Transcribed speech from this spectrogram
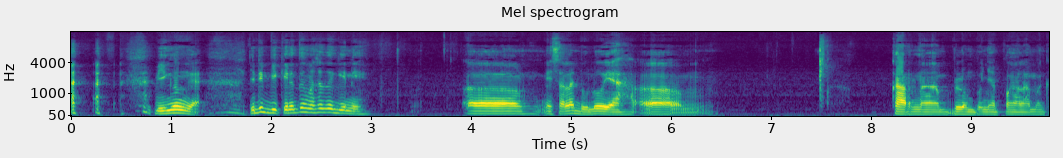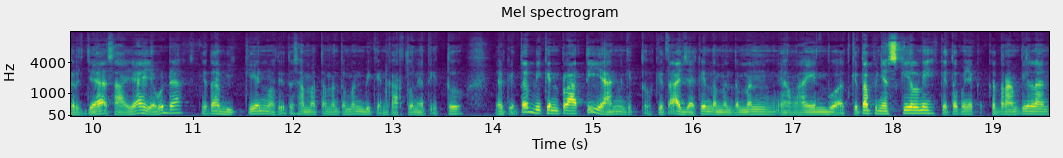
Bingung nggak? Jadi bikin itu maksudnya gini uh, misalnya dulu ya um, karena belum punya pengalaman kerja saya ya udah kita bikin waktu itu sama teman-teman bikin kartunet itu. Ya kita bikin pelatihan gitu. Kita ajakin teman-teman yang lain buat kita punya skill nih kita punya keterampilan.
